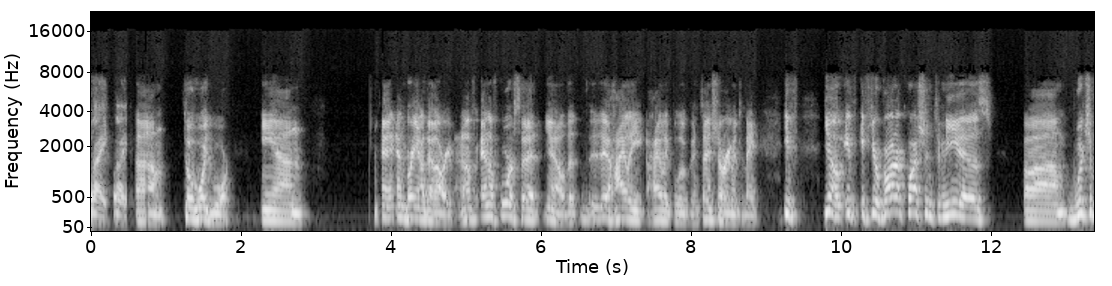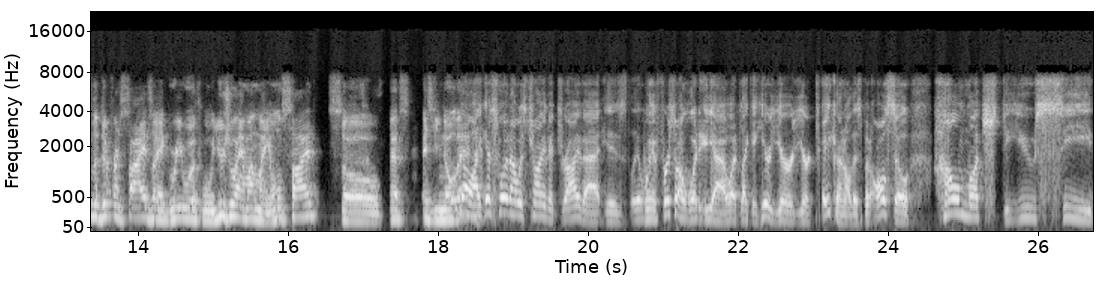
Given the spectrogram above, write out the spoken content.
Right, right. Um, to avoid war, and and, and bring out that argument. And of, and of course, that you know, the, the highly highly political contentious argument to make. If you know, if if your broader question to me is, Um, which of the different sides I agree with? Well, usually I'm on my own side, so that's as you know that. No, I guess what I was trying to drive at is, well, first of all, what? Yeah, I would like to hear your your take on all this, but also, how much do you see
